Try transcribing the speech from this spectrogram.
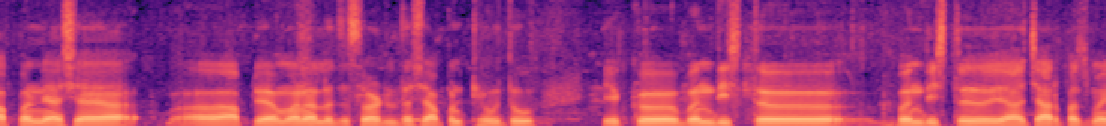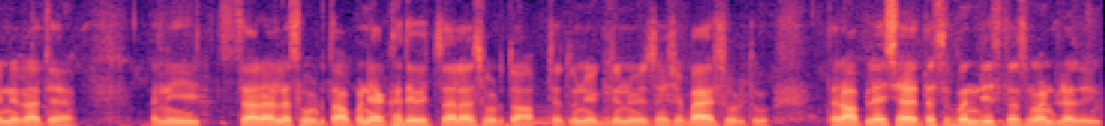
आपण या शेळ्या आपल्या मनाला जसं वाटलं तसे आपण ठेवतो. एक बंदिस्त बंदिस्त ह्या चार पाच महिने राहत्या. आणि चरायला सोडतो. आपण एखाद्या वेळेस चरायला सोडतो हप्त्यातून एक दोन वेळेस असे बाहेर सोडतो. तर आपल्या शाळेत तसं बंदिस्तच म्हटलं जाईल.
